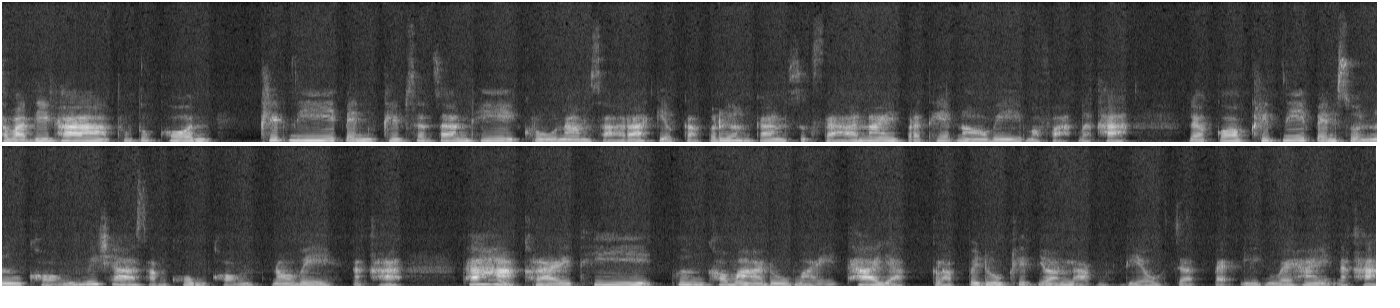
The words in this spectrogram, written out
สวัสดีค่ะ ทุกๆคน คลิปนี้เป็นคลิปสั้นๆ ที่ครูนำสาระเกี่ยวกับเรื่องการศึกษาในประเทศนอร์เวย์มาฝากนะคะ แล้วก็คลิปนี้เป็นส่วนหนึ่งของวิชาสังคมของนอร์เวย์นะคะ ถ้าหากใครที่เพิ่งเข้ามาดูใหม่ ถ้าอยากกลับไปดูคลิปย้อนหลัง เดี๋ยวจะแปะลิงก์ไว้ให้นะคะ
